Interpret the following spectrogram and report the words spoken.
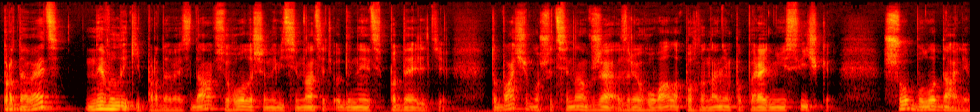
продавець, невеликий продавець, да, всього лише на 18 одиниць по дельті то бачимо, що ціна вже зреагувала поглинанням попередньої свічки. Що було далі?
